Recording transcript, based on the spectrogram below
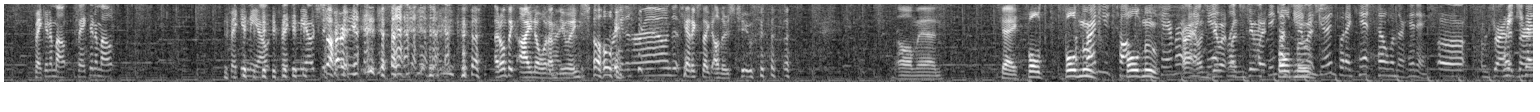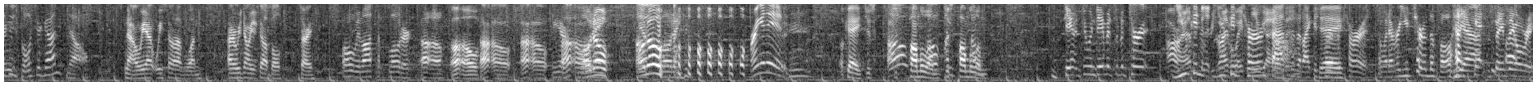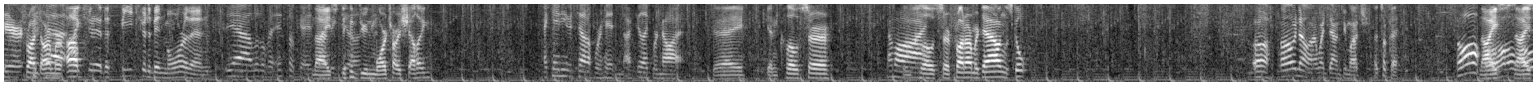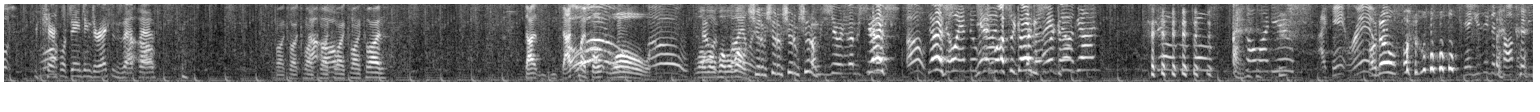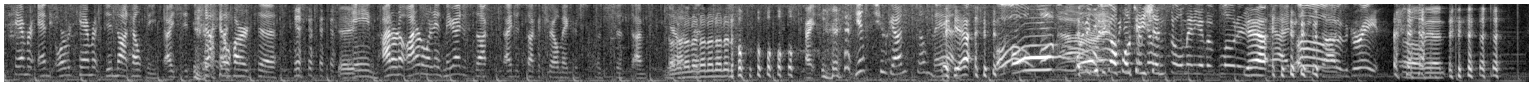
Faking him out, faking him out. Faking me out, faking me out. Sorry. I don't think I know what I'm doing, so Bringing it around. can't expect others to. oh man. Okay, bold, bold I'm trying move. To use top Bold the move. camera. All right, I let's do it, Like, let's do I it. think Bold I'm aiming moves. good, but I can't tell when they're hitting. Uh, I'm trying Wait, to you guys use both your guns? No. No, we have, we still have one. Or we don't. We still have both. Sorry. Oh, we lost a floater. Uh oh. Uh-oh. Uh oh. Uh oh. We are Uh Oh oh. no! Yeah, Oh no! Bring it in. okay, just Oh, just pummel oh, him. Just I'm- pummel I'm- him. Da- doing damage to the turret. All right, you I'm can you can turn you guys. faster than I can turn Okay. the turret. So whenever you turn the boat, I Yeah, can't keep same thing over here. Front armor Yeah, up. should, the speed should have been more than. Yeah, a little bit. It's okay. It's not a Nice. big deal. Doing mortar shelling. I can't even tell if we're hidden. I feel like we're not. Okay, getting closer. Come Getting on. closer. Front armor down. Let's go. Oh, oh no, I went down too much. That's okay. Oh. Nice, Oh, oh. nice. Be careful changing directions that Uh-oh. fast. Come on, come on, come on, come on, Uh-oh. come on, come on, come on. That that's my boat. Oh, Whoa. Oh, Whoa, whoa, whoa, whoa, whoa. violent. Shoot him, shoot him, shoot him, shoot I'm him. shooting, I'm shooting. Yes! Oh! Yes! No, I have no Yes! guns. Lost their guns! I have no guns. No, no, no. It's all on you. I can't ram. Oh no! Oh no! Yeah, using the top of seat camera and the orbit camera did not help me. I, it's still so hard to Okay. aim. I don't know. I don't know what it is. Maybe I just suck. I just suck at Trailmakers. It's just I'm. No, yeah, no, no, that's no, no, no, no, no, no. All right. he has two guns still, man. yeah. Oh! oh I think we took out we just flotation. so many of the floaters. Yeah. Yeah, I think we Oh, that was great. oh man.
